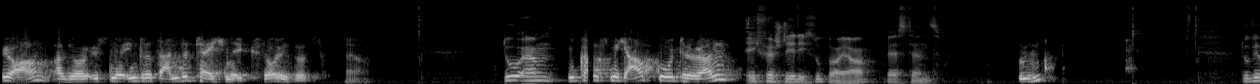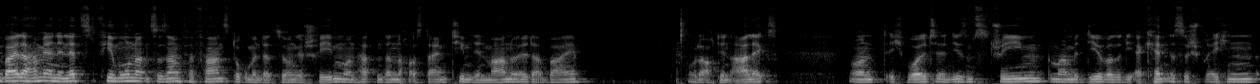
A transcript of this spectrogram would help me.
Ja, also ist eine interessante Technik, so ist es. Ja. Du, ähm, du kannst mich auch gut hören. Ich verstehe dich super, ja. Bestens. Mhm. Du, wir beide haben ja in den letzten vier Monaten zusammen Verfahrensdokumentation geschrieben und hatten dann noch aus deinem Team den Manuel dabei oder auch den Alex. Und ich wollte in diesem Stream mal mit dir über so die Erkenntnisse sprechen,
